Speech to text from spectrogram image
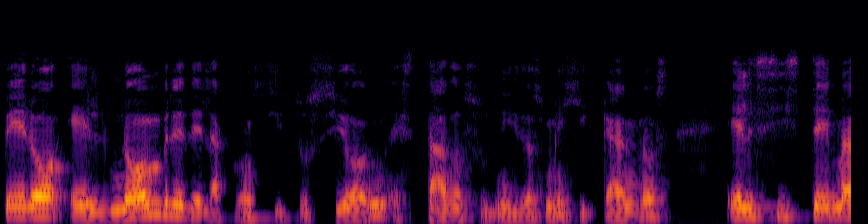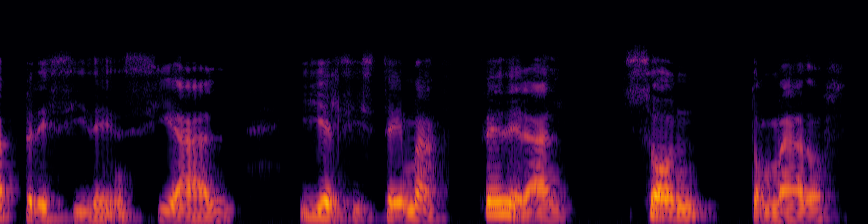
Pero el nombre de la Constitución, Estados Unidos Mexicanos, el sistema presidencial y el sistema federal son tomados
